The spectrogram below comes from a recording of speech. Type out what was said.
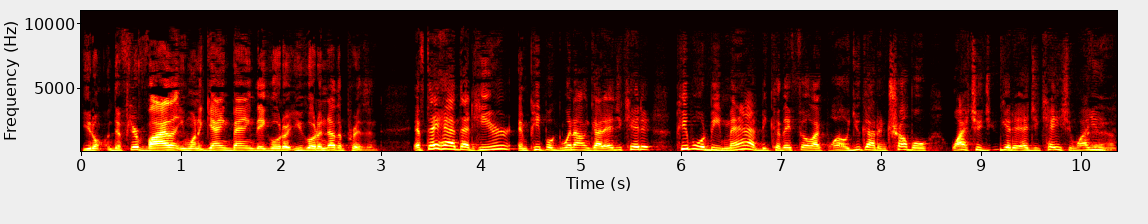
You don't. If you're violent, you want to gang bang. they go to you go to another prison. If they had that here and people went out and got educated, people would be mad because they feel like, well, you got in trouble. Why should you get an education? Why you? Yeah.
